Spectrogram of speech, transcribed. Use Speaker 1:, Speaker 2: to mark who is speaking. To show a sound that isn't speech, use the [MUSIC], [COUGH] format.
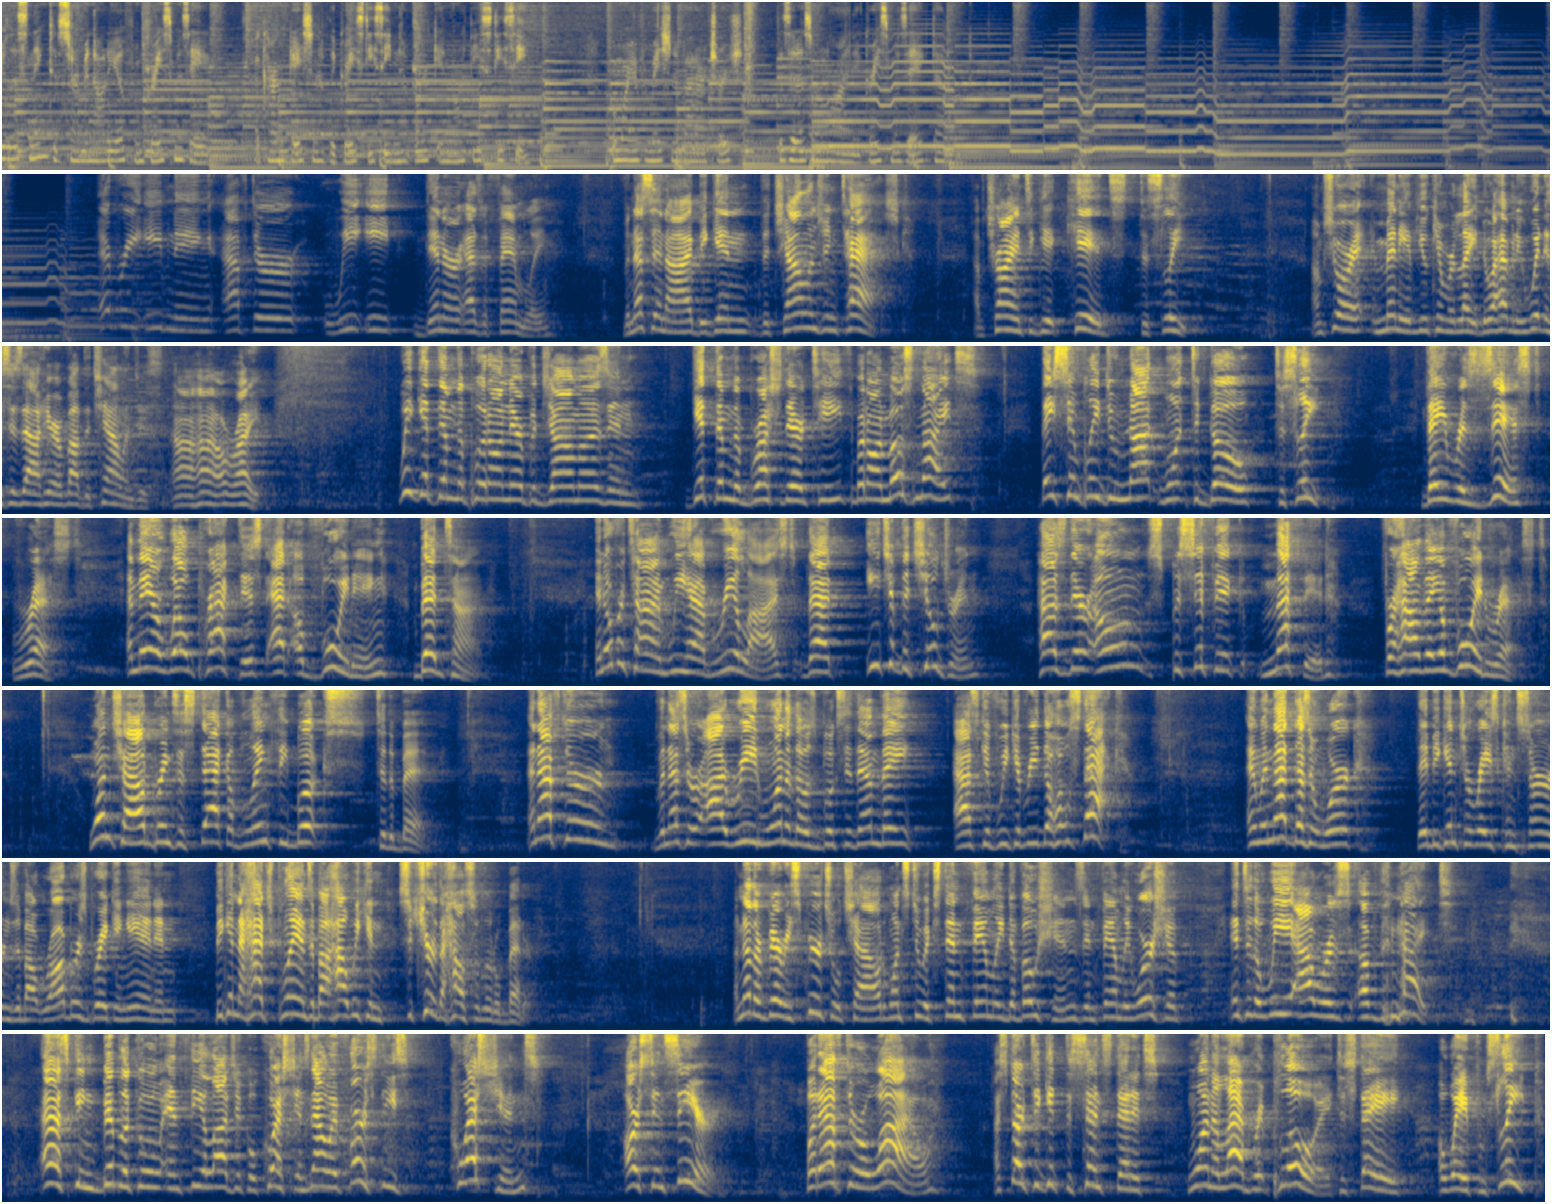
Speaker 1: You're listening to sermon audio from Grace Mosaic, a congregation of the Grace DC Network in Northeast DC. For more information about our church, visit us online at gracemosaic.org.
Speaker 2: Every evening after we eat dinner as a family, Vanessa and I begin the challenging task of trying to get kids to sleep. I'm sure many of you can relate. Do I have any witnesses out here about the challenges? Uh huh, all right. We get them to put on their pajamas and get them to brush their teeth, but on most nights, they simply do not want to go to sleep. They resist rest. And they are well practiced at avoiding bedtime. And over time, we have realized that each of the children has their own specific method for how they avoid rest. One child brings a stack of lengthy books to the bed. And after Vanessa or I read one of those books to them, they ask if we could read the whole stack. And when that doesn't work, they begin to raise concerns about robbers breaking in and begin to hatch plans about how we can secure the house a little better. Another very spiritual child wants to extend family devotions and family worship into the wee hours of the [LAUGHS] night, asking biblical and theological questions. Now, at first, these questions are sincere, but after a while, I start to get the sense that it's one elaborate ploy to stay away from sleep.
